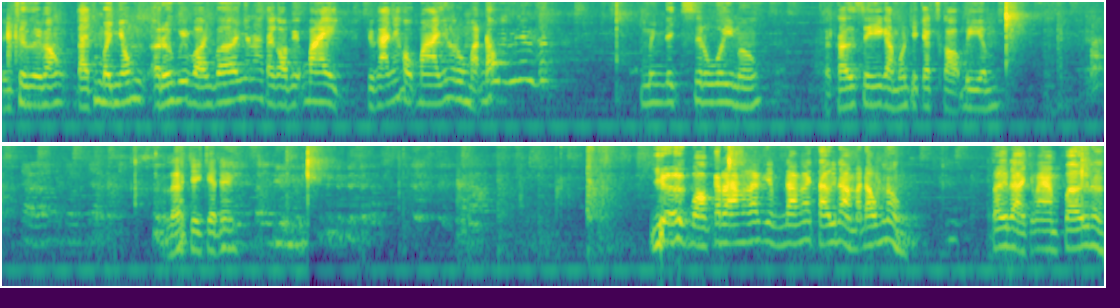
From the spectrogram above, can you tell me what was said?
វិញឈឺអីផងតែថ្មិញខ្ញុំរឹសវាវែងវែងណាតែក៏វាបែកចង្អាញ់ហ្នឹងហូបបាយហ្នឹងរុំមួយដុំអញ្ចឹងមិញដេចស្រួយហ្មងតកើស៊ីកាលមុនជិះចិត្តស្កបៀមឥឡូវជិះចិត្តទេ យើងបកក្រាស់ហ្នឹងខ្ញុំដឹងហើយទៅតែម្ដុំនោះទៅតែច្បាអំពៅនោះ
